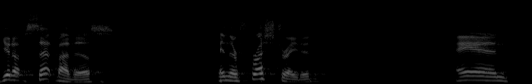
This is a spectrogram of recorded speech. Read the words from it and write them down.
get upset by this, and they're frustrated. And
